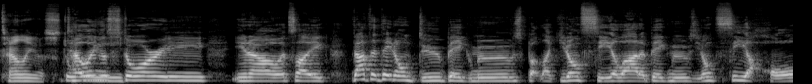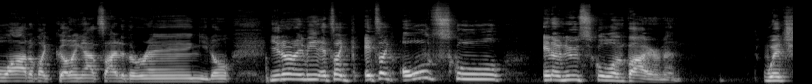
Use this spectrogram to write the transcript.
Telling a story. Telling a story, you know, it's like not that they don't do big moves, but like you don't see a lot of big moves. You don't see a whole lot of like going outside of the ring. You don't you know what I mean? It's like it's like old school in a new school environment which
